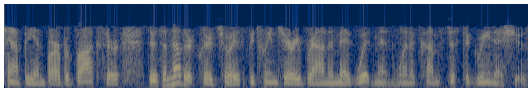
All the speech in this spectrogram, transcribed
champion Barbara Boxer. There's another clear choice between Jerry Brown and Meg Whitman when it comes just to green issues.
